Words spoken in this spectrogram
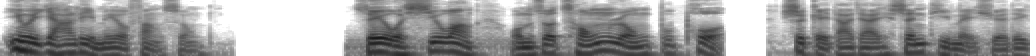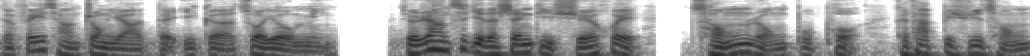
因为压力没有放松。所以我希望我们说从容不迫。是给大家身体美学的一个非常重要的一个座右铭，就让自己的身体学会从容不迫。可他必须从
